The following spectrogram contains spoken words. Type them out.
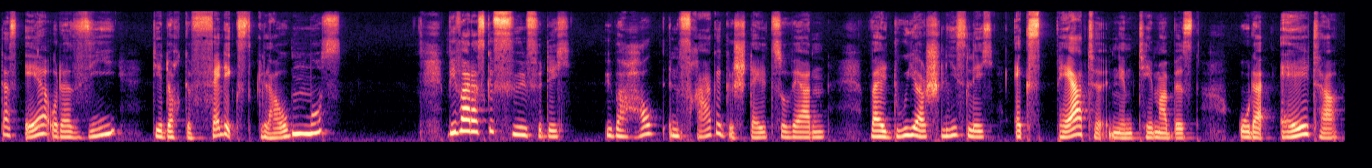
dass er oder sie dir doch gefälligst glauben muss? Wie war das Gefühl für dich, überhaupt in Frage gestellt zu werden, weil du ja schließlich Experte in dem Thema bist oder älter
